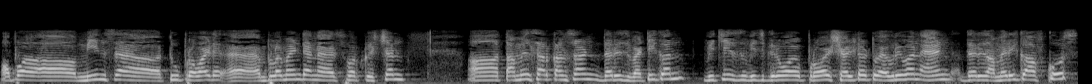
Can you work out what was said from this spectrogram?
uh, means uh, to provide uh, employment. And as for Christian uh, Tamils are concerned, there is Vatican, which, is, which provides shelter to everyone, and there is America, of course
